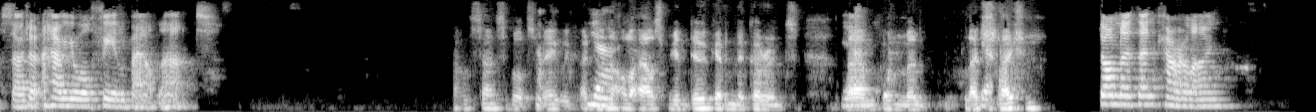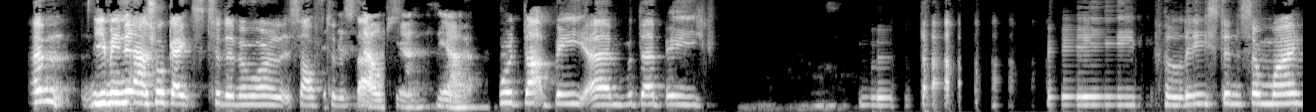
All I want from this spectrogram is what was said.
So I don't know how you all feel about that. Sounds sensible to me. We, Yeah. There's not a lot else we can do given the current Yeah. um, government legislation. Donna, then Caroline. Um, you mean the actual gates to the memorial itself, to the Self, steps? yeah, yeah. Would that be? Um, would there be? Would that be policed in some way?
